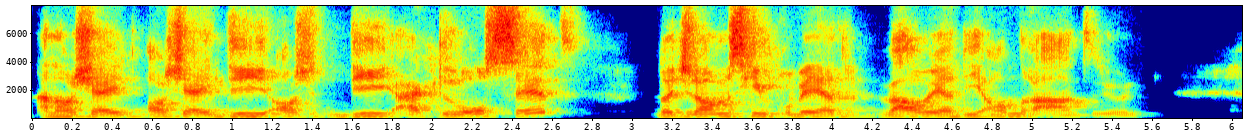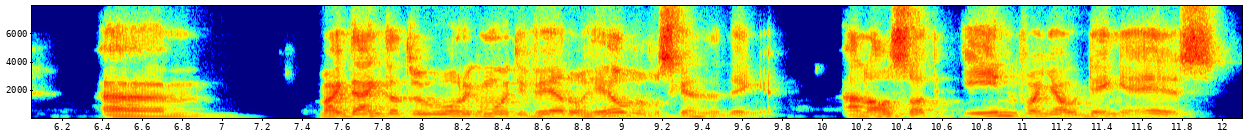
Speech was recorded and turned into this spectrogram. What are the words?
En als jij, als jij die, als die echt los zit, dat je dan misschien probeert wel weer die andere aan te doen. Um, maar ik denk dat we worden gemotiveerd door heel veel verschillende dingen. En als dat één van jouw dingen is,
